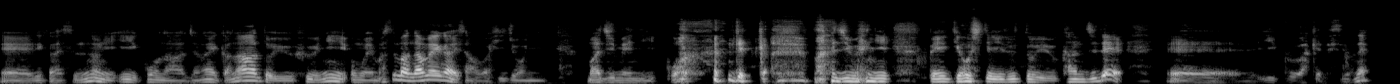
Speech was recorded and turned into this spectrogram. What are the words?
えー、理解するのにいいコーナーじゃないかな、というふうに思います。まあ、なめがいさんは非常に真面目に、こう、でっか、真面目に勉強しているという感じで、えー、行くわけですよね。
